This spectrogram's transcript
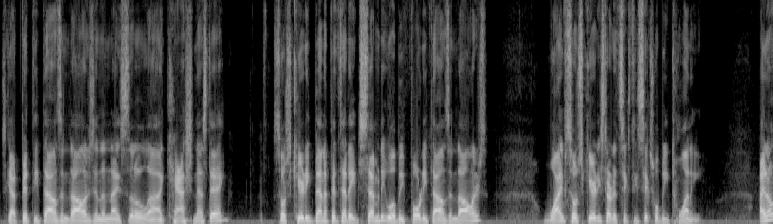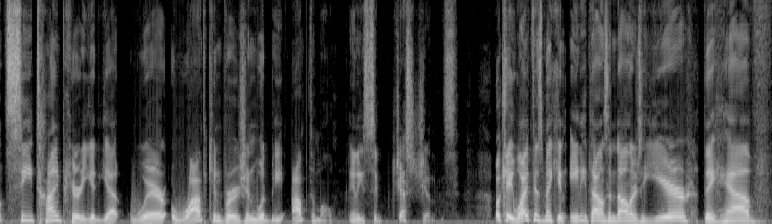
He's got $50,000 in a nice little uh, cash nest egg. Social Security benefits at age 70 will be $40,000. Wife Social Security start at 66 will be 20. I don't see time period yet where Roth conversion would be optimal. Any suggestions? Okay, wife is making $80,000 a year. They have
